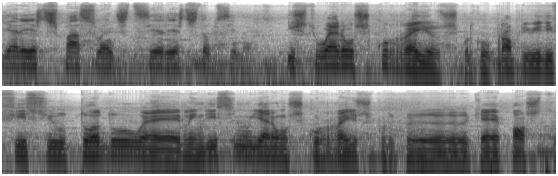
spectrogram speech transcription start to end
E era este espaço antes de ser este estabelecimento? Isto eram os Correios, porque o próprio edifício todo é lindíssimo e eram os Correios, porque que é poste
